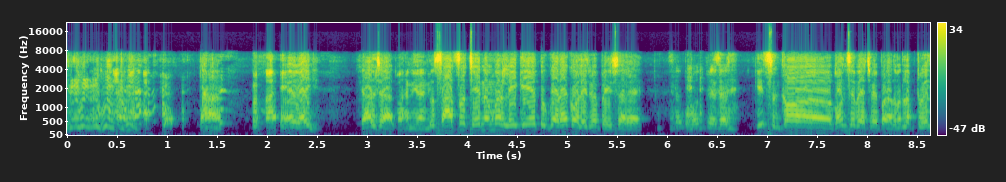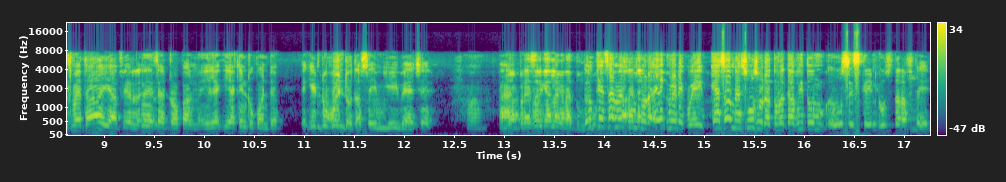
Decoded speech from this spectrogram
हाँ। भाई। क्या हाल चाल? वानी, वानी। तो सात सौ छह नंबर लेके तू कह रहा है कॉलेज में प्रेशर है। सर बहुत प्रेशर है। किस कौ- कौन से बैच में पढ़ा था? मतलब ट्वेल्थ में था या फिर नहीं सर ड्रॉप आउट में। लेकिन टू पॉइंट लेकिन टू पॉइंट होता सेम यही बैच है। हाँ। हाँ? क्या प्रेशर क्या लग रहा है तो कैसा महसूस हो रहा है? एक मिनट कैसा महसूस हो रहा है तुम्हें? तभी तुम उस स्क्रीन के उस तरफ़ थे।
